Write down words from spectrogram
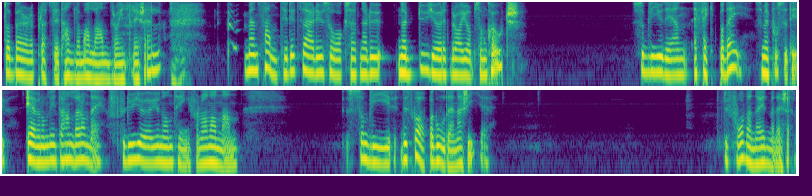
då börjar det plötsligt handla om alla andra och inte dig själv. Men samtidigt så är det ju så också att när du, när du gör ett bra jobb som coach, så blir ju det en effekt på dig som är positiv. Även om det inte handlar om dig. För du gör ju någonting för någon annan som blir, det skapar goda energier. Du får vara nöjd med dig själv.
